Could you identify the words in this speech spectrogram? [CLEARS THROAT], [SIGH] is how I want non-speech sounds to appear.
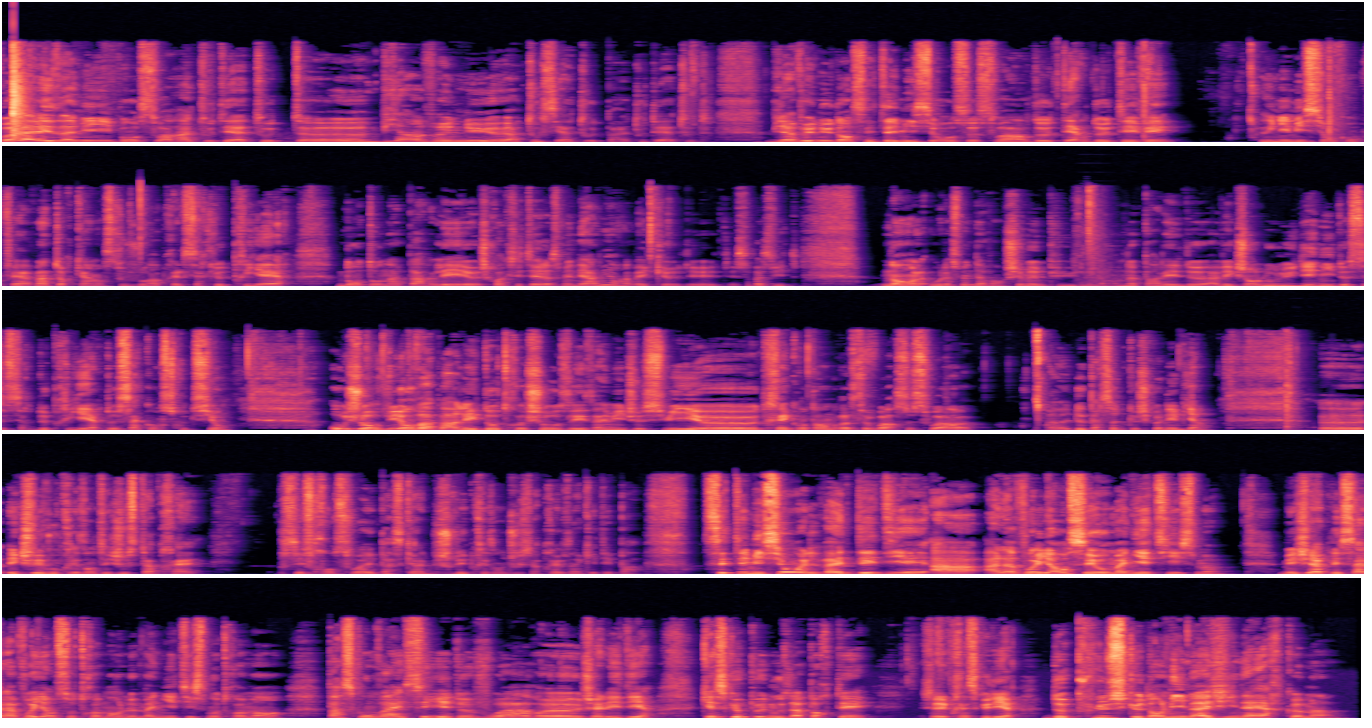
Voilà les amis, bonsoir à toutes et à toutes, euh, bienvenue euh, à tous et à toutes, pas à toutes et à toutes, bienvenue dans cette émission ce soir de Terre 2 TV, une émission qu'on fait à 20h15, toujours après le cercle de prière, dont on a parlé, euh, je crois que c'était la semaine dernière avec, ça passe vite, non, ou la semaine d'avant, je sais même plus, on a parlé de, avec Jean-Loup Ludeni de ce cercle de prière, de sa construction. Aujourd'hui on va parler d'autre chose les amis, je suis très content de recevoir ce soir euh, deux personnes que je connais bien euh, et que je vais vous présenter juste après. C'est François et Pascal, je vous les présente juste après, vous inquiétez pas. Cette émission, elle va être dédiée à, la voyance et au magnétisme, mais j'ai appelé ça la voyance autrement, le magnétisme autrement, parce qu'on va essayer de voir, euh, j'allais dire, qu'est-ce que peut nous apporter, j'allais presque dire, de plus que dans l'imaginaire commun,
